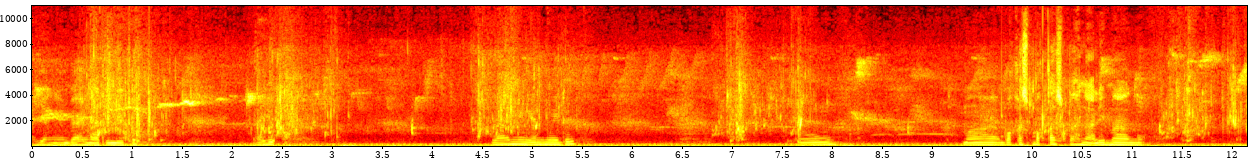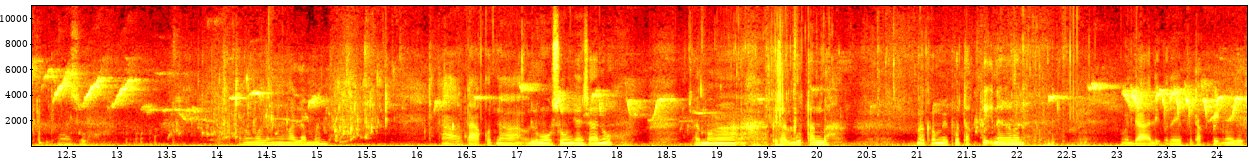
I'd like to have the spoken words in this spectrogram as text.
sayang yung biyahe natin dito layo maraming ano may idol yung mga bakas-bakas pa na limango kaso parang walang alaman nakakatakot na lumusong dyan sa ano sa mga kasagutan ba Baka may putakti na naman. Madali pa tayo putakti na yun.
